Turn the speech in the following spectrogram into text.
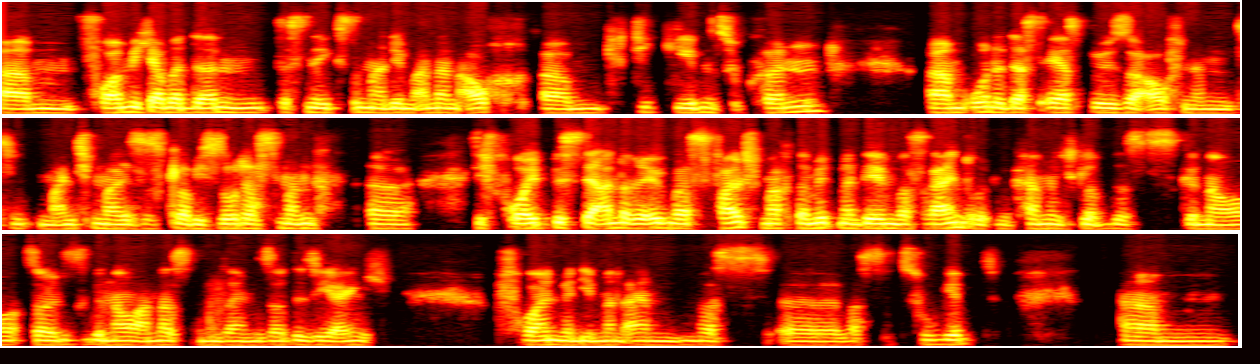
ähm, freue mich aber dann das nächste Mal dem anderen auch Kritik geben zu können, ähm, ohne dass er es böse aufnimmt. Manchmal ist es, glaube ich, so, dass man äh, sich freut, bis der andere irgendwas falsch macht, damit man dem was reindrücken kann. Und ich glaube, das genau, sollte es genau andersrum sein. Man sollte sich eigentlich freuen, wenn jemand einem was, äh, was dazu gibt. Ähm,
